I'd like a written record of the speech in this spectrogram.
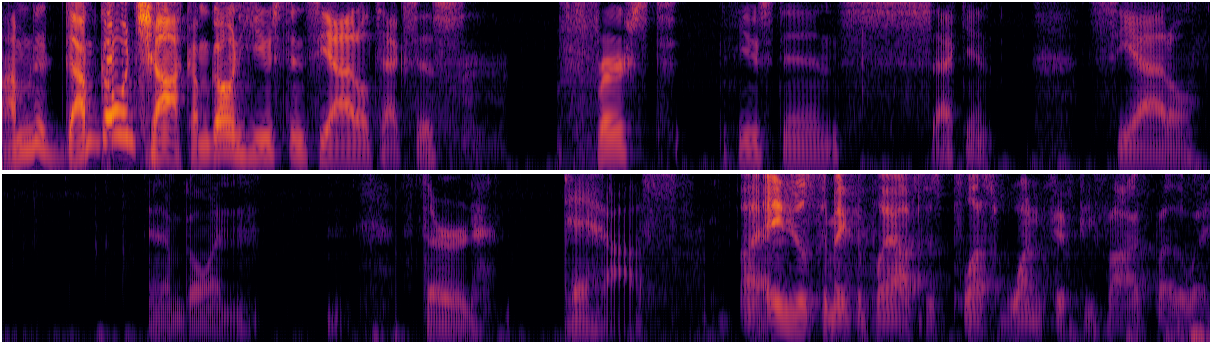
I'm gonna. I'm going chalk. I'm going Houston, Seattle, Texas. First, Houston. Second, Seattle and I'm going third, Tejas. Uh, Angels to make the playoffs is plus 155, by the way.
